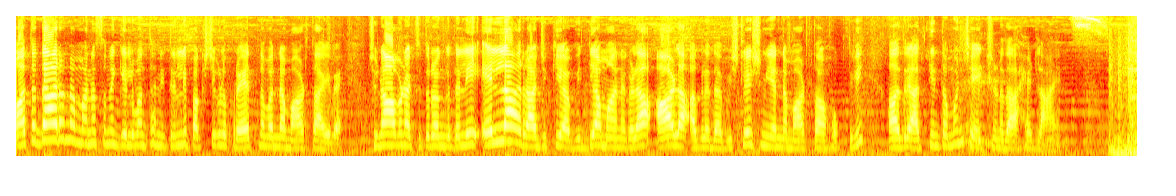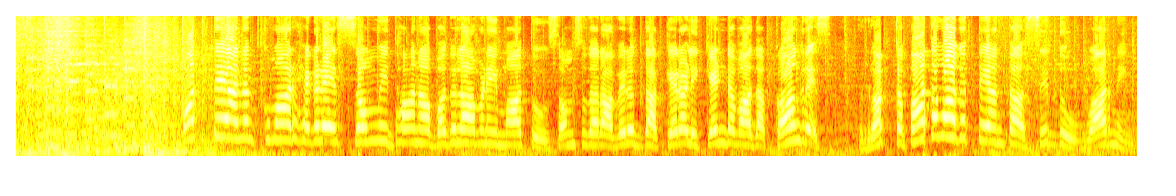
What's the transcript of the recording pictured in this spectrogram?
ಮತದಾರನ ಮನಸ್ಸನ್ನು ಗೆಲ್ಲುವಂತಹ ನಿಟ್ಟಿನಲ್ಲಿ ಪಕ್ಷಗಳು ಪ್ರಯತ್ನವನ್ನ ಮಾಡ್ತಾ ಇವೆ. ಚುನಾವಣಾ ಚತುರಂಗದಲ್ಲಿ ಎಲ್ಲಾ ರಾಜಕೀಯ ವಿದ್ಯಮಾನಗಳ ಆಳ ಅಗಲದ ವಿಶ್ಲೇಷಣೆಯನ್ನ ಮಾಡ್ತಾ ಹೋಗ್ತೀವಿ. ಆದರೆ ಅದಕ್ಕಿಂತ ಮುಂಚೆ ಈ ಕ್ಷಣದ ಹೆಡ್ಲೈನ್ಸ್ ಅನಂತ್ ಕುಮಾರ್ ಹೆಗಡೆ ಸಂವಿಧಾನ ಬದಲಾವಣೆ ಮಾತು. ಸಂಸದರ ವಿರುದ್ಧ ಕೆರಳಿ ಕೆಂಡವಾದ ಕಾಂಗ್ರೆಸ್. ರಕ್ತಪಾತವಾಗುತ್ತೆ ಅಂತ ಸಿದ್ದು ವಾರ್ನಿಂಗ್.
